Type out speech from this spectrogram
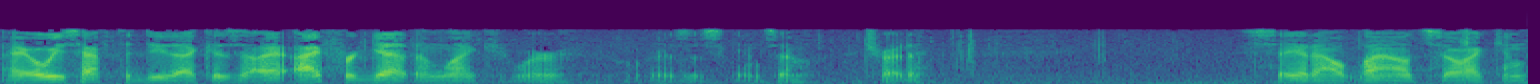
I always have to do that because I, I forget. I'm like, where, where is this again? So I try to say it out loud so I can.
